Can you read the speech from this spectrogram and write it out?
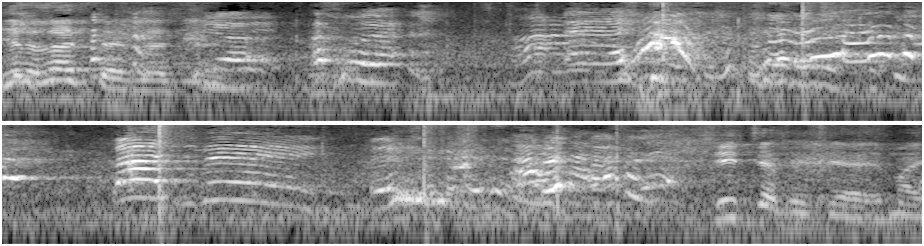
Yeah, last time, last time. Yeah. She just is my,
